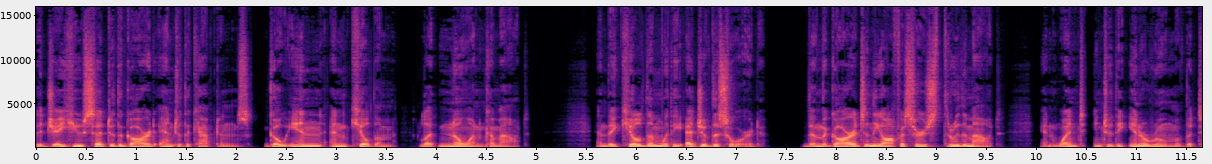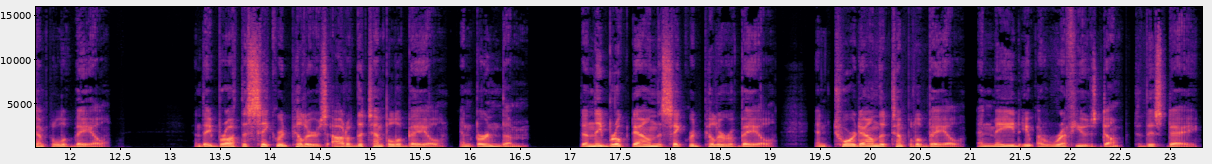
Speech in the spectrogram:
that Jehu said to the guard and to the captains, Go in and kill them, let no one come out. And they killed them with the edge of the sword. Then the guards and the officers threw them out, and went into the inner room of the temple of Baal. And they brought the sacred pillars out of the temple of Baal, and burned them. Then they broke down the sacred pillar of Baal, and tore down the temple of Baal, and made it a refuse dump to this day.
